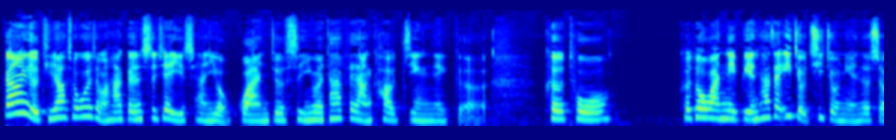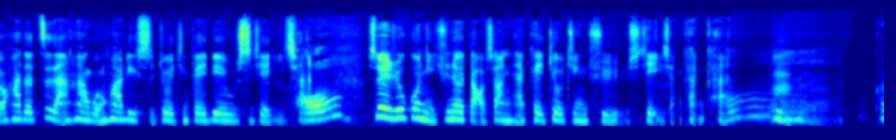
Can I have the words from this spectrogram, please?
刚刚有提到说，为什么它跟世界遗产有关，就是因为它非常靠近那个科托。科托湾那边，它在一九七九年的时候，它的自然和文化历史就已经被列入世界遗产。哦，所以如果你去那个岛上，你还可以就近去世界遗产看看。哦，嗯，OK。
